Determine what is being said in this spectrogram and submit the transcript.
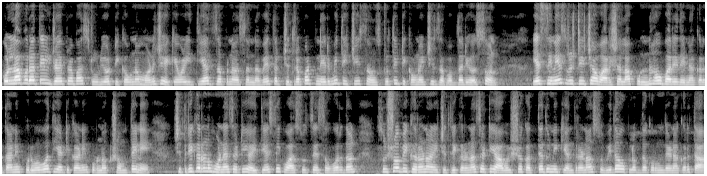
कोल्हापुरातील जयप्रभा स्टुडिओ टिकवणं म्हणजे केवळ इतिहास जपणं असं नव्हे तर चित्रपट निर्मितीची संस्कृती टिकवण्याची जबाबदारी असून या सिनेसृष्टीच्या वारशाला पुन्हा उभारी देण्याकरता आणि पूर्ववत या ठिकाणी पूर्ण क्षमतेने चित्रीकरण होण्यासाठी ऐतिहासिक वास्तूचे संवर्धन सुशोभीकरण आणि चित्रीकरणासाठी आवश्यक अत्याधुनिक यंत्रणा सुविधा उपलब्ध करून देण्याकरता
